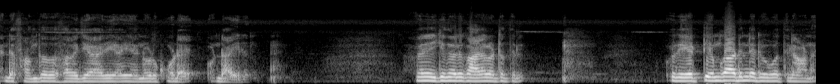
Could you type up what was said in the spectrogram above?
എന്റെ സന്തത സഹചാരിയായി എന്നോട് കൂടെ ഉണ്ടായിരുന്നു. അങ്ങനെ ഇരിക്കുന്ന ഒരു കാലഘട്ടത്തിൽ ഒരു എ ടി എം കാർഡിന്റെ രൂപത്തിലാണ്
